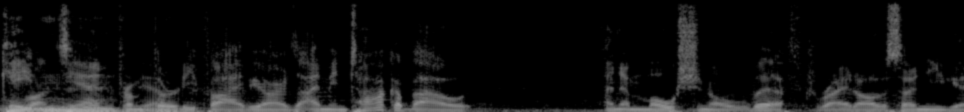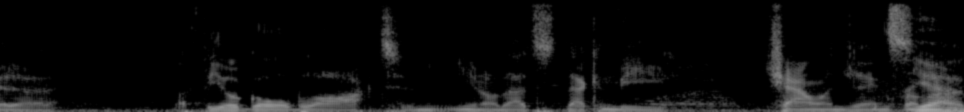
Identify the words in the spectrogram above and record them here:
Caton, runs it in from yeah. 35 yards. I mean, talk about an emotional lift, right? All of a sudden, you get a, a field goal blocked, and you know that's that can be challenging from yeah. a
